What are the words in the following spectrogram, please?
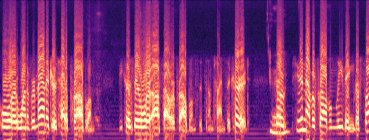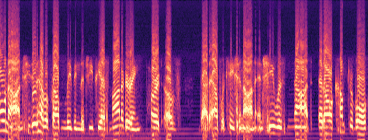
or one of her managers had a problem because there were off hour problems that sometimes occurred. So she didn't have a problem leaving the phone on. She did have a problem leaving the GPS monitoring part of that application on, and she was not at all comfortable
